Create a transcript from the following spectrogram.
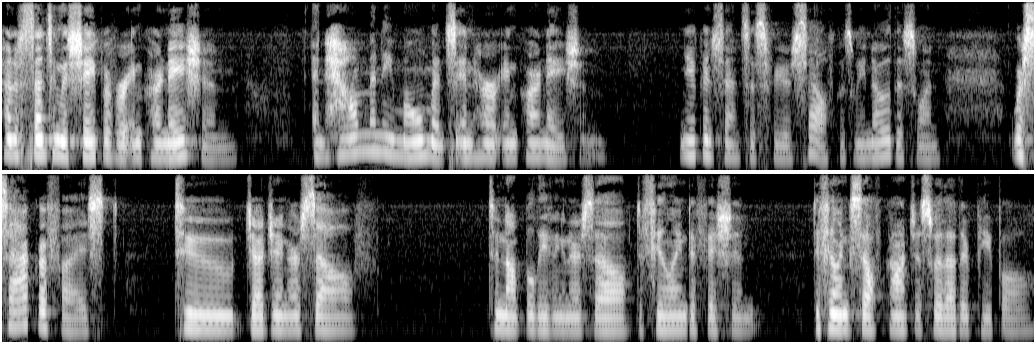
kind of sensing the shape of her incarnation and how many moments in her incarnation, you can sense this for yourself because we know this one, were sacrificed to judging herself, to not believing in herself, to feeling deficient, to feeling self conscious with other people,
